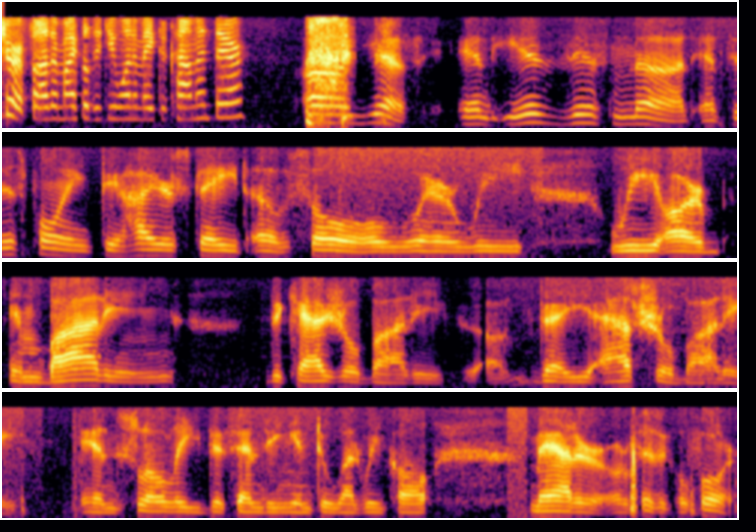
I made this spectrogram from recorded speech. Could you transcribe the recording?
Sure, Father Michael, did you want to make a comment there? Uh, yes. And is this not, at this point, the higher state of soul where we we are embodying the causal body, the astral body, and slowly descending into what we call matter or physical form?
